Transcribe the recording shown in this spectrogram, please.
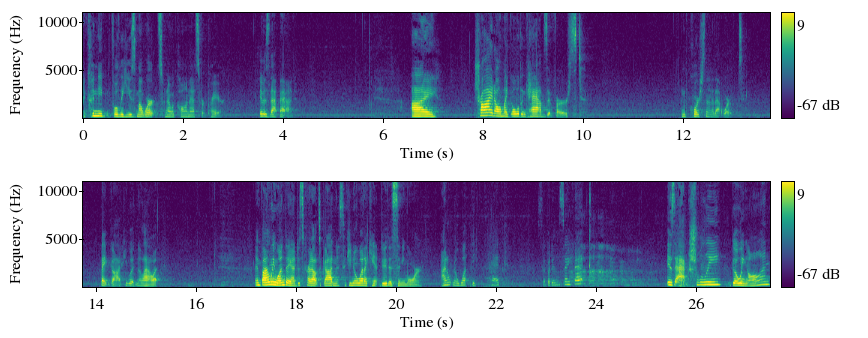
I couldn't even fully use my words when I would call and ask for prayer. It was that bad. I tried all my golden calves at first. And of course, none of that worked. Thank God he wouldn't allow it. And finally, one day, I just cried out to God and I said, You know what? I can't do this anymore. I don't know what the heck, except I didn't say heck, is actually going on,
